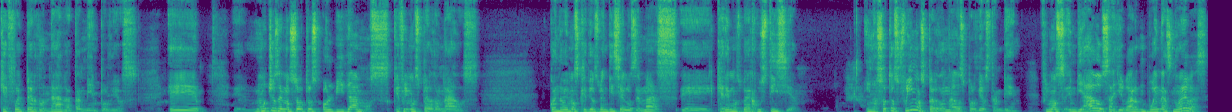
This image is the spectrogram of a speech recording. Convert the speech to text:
que fue perdonada también por Dios. Eh, eh, muchos de nosotros olvidamos que fuimos perdonados. Cuando vemos que Dios bendice a los demás, eh, queremos ver justicia. Y nosotros fuimos perdonados por Dios también. Fuimos enviados a llevar buenas nuevas.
